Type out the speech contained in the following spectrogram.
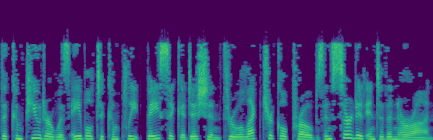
The computer was able to complete basic addition through electrical probes inserted into the neuron.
